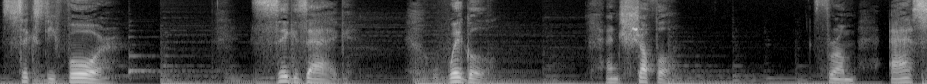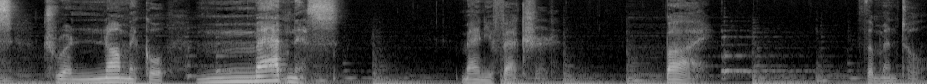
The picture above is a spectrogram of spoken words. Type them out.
Sixty four zigzag, wiggle, and shuffle from astronomical madness manufactured by the mental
